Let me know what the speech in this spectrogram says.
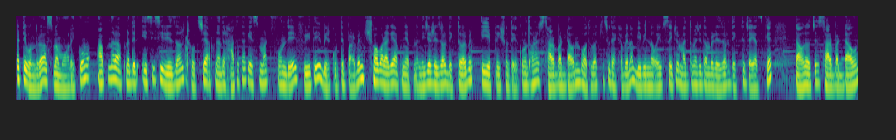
শিক্ষার্থী বন্ধুরা, আসসালামু আলাইকুম। আপনারা আপনাদের এসিসি রেজাল্ট হচ্ছে আপনাদের হাতে থাকা স্মার্টফোন দিয়ে ফ্রিতেই বের করতে পারবেন। সবার আগে আপনি আপনার নিজের রেজাল্ট দেখতে পারবেন। এই অ্যাপ্লিকেশন থেকে কোনো ধরনের সার্ভার ডাউন বা অথবা কিছু দেখাবে না। বিভিন্ন ওয়েবসাইটের মাধ্যমে যদি আমরা রেজাল্ট দেখতে যাই আজকে, তাহলে হচ্ছে সার্ভার ডাউন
